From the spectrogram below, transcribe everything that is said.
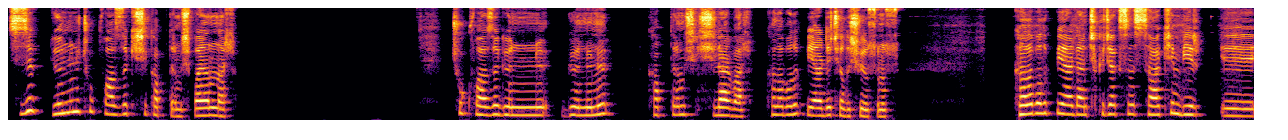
Size gönlünü çok fazla kişi kaptırmış bayanlar. Çok fazla gönlünü, gönlünü kaptırmış kişiler var. Kalabalık bir yerde çalışıyorsunuz. Kalabalık bir yerden çıkacaksınız. Sakin bir e,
